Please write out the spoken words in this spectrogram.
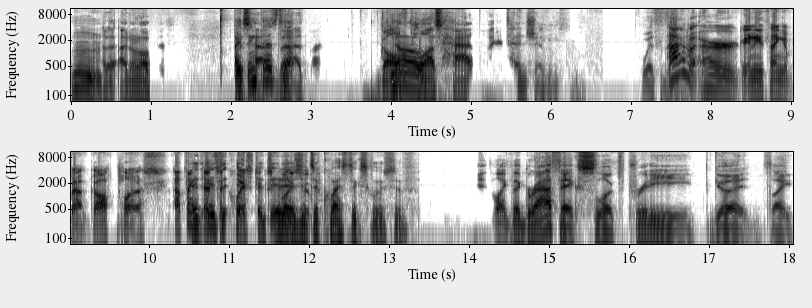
Hmm. I, don't- I don't know if this, I think has that's a- that. but Golf No. Plus had my attention with that. I haven't heard anything about Golf Plus. I think It- that's a Quest it- exclusive. it is. It's a Quest exclusive. like the graphics looked pretty good. Like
